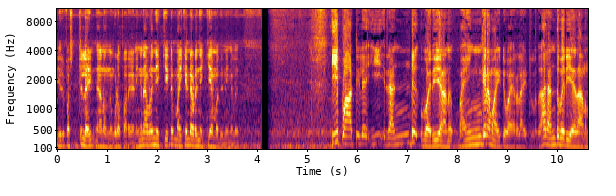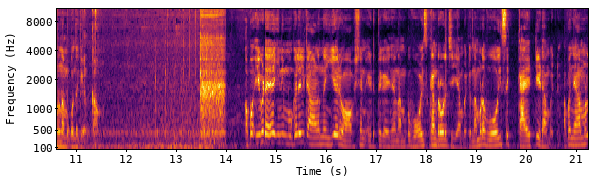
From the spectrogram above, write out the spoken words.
ഈ ഒരു ഫസ്റ്റ് ലൈൻ ഞാൻ ഒന്നും കൂടെ പറയാണ്. ഇങ്ങനെ അവിടെ ഞെക്കിയിട്ട് മൈക്കിന്റെ അവിടെ ഞെക്കിയാൽ മതി നിങ്ങൾ ഈ പാട്ടിലെ ഈ രണ്ട് വരിയാണ് ഭയങ്കരമായിട്ട് വൈറലായിട്ടുള്ളത് ആ രണ്ട് വരി ഏതാണെന്ന് നമുക്കൊന്ന് കേൾക്കാം. അപ്പോൾ ഇവിടെ ഇനി മുകളിൽ കാണുന്ന ഈ ഒരു ഓപ്ഷൻ എടുത്തു കഴിഞ്ഞാൽ നമുക്ക് വോയിസ് കൺട്രോൾ ചെയ്യാൻ പറ്റും. നമ്മുടെ വോയിസ് കയറ്റിയിടാൻ പറ്റും. അപ്പോൾ നമ്മൾ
